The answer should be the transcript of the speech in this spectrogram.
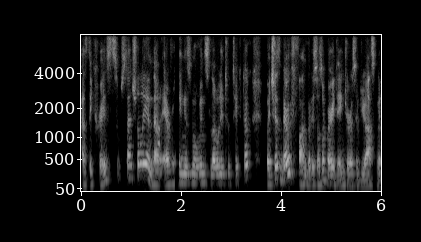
has decreased substantially and now everything is moving slowly to tiktok which is very fun but it's also very dangerous if you ask me.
